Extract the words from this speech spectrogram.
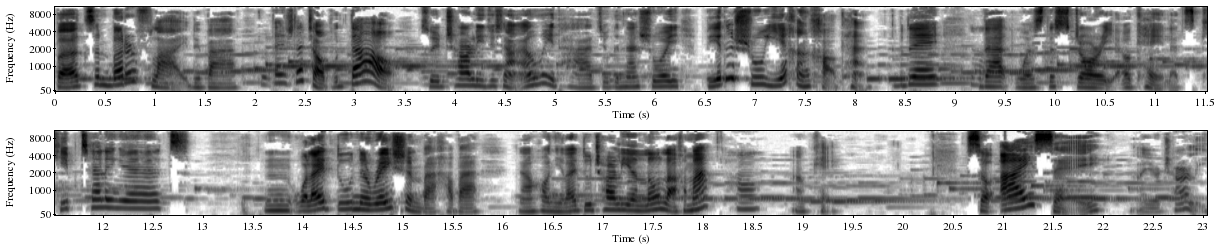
Bugs and Butterfly，对吧？但是他找不到，所以 Charlie 就想安慰他，就跟他说别的书也很好看，对不对？That was the story. Okay, let's keep telling it. 嗯，我来读 narration 吧，好吧？然后你来读 Charlie and Lola 好吗好。 ？Okay. So I say, now you're Charlie.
